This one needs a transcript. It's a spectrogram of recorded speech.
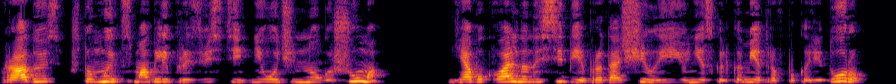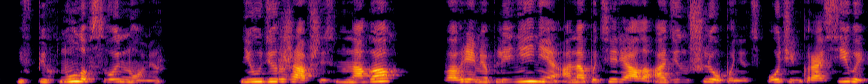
Радуясь, что мы смогли произвести не очень много шума, я буквально на себе протащила ее несколько метров по коридору и впихнула в свой номер. Не удержавшись на ногах, во время пленения она потеряла один шлепанец, очень красивый,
